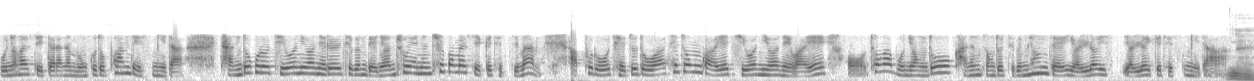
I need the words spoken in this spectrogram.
운영할 수 있다라는 문구도 포함되어 있습니다. 단독으로 지원위원회를 지금 내년 초에는 출범할 수 있게 됐지만 앞으로 제주도와 세종과의 지원위원회와의 어, 통합 운영도 가능성도 지금 현재 열려 있, 열려 있게 됐습니다. 네,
